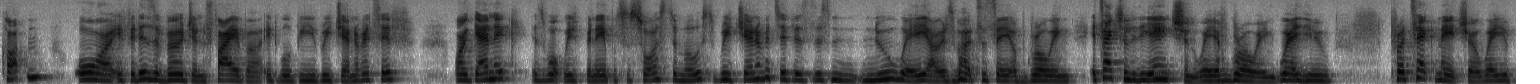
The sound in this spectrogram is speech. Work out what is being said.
cotton, or if it is a virgin fiber, it will be regenerative. Organic is what we've been able to source the most. Regenerative is this new way, I was about to say, of growing. It's actually the ancient way of growing, where you protect nature, where you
